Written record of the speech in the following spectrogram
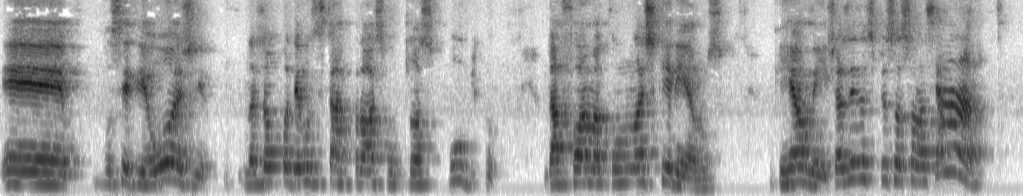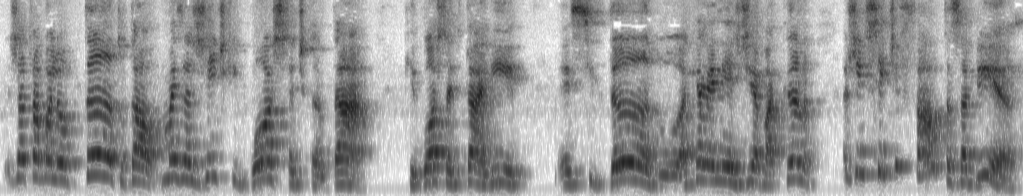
É, você vê hoje, nós não podemos estar próximo do nosso público da forma como nós queremos. Porque realmente, às vezes as pessoas falam assim, ah, já trabalhou tanto, tal, mas a gente que gosta de cantar, que gosta de estar ali é, se dando, aquela energia bacana, a gente sente falta, sabia?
